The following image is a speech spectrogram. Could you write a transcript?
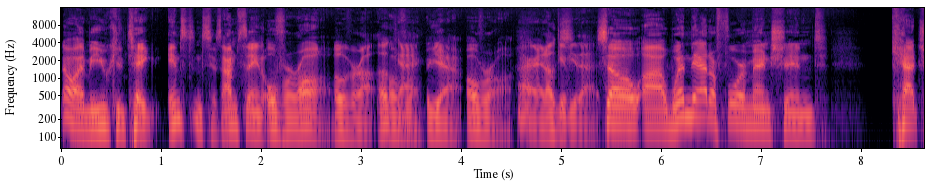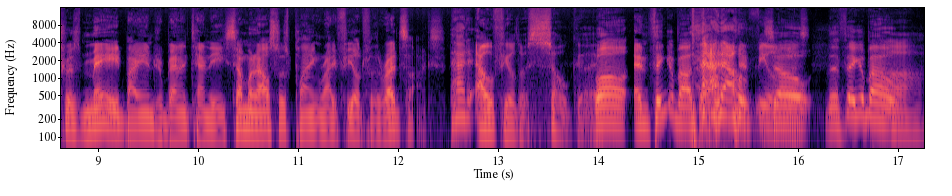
no, I mean, you can take instances. I'm saying overall. overall. Okay. Over- yeah, overall. All right, I'll give you that. So uh, when that aforementioned catch was made by Andrew Benintendi, someone else was playing right field for the Red Sox. That outfield was so good. Well, and think about that. That outfield So was- the thing about Ah.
